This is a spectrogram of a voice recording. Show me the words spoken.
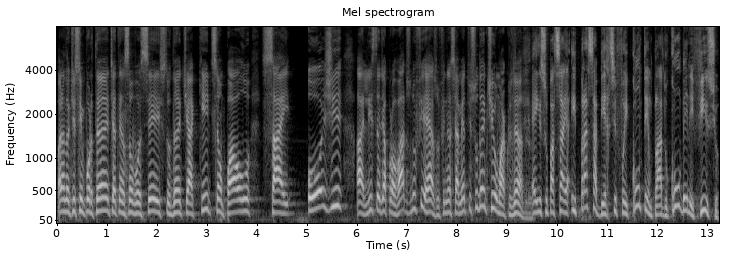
Olha, notícia importante, atenção você, estudante aqui de São Paulo, sai hoje a lista de aprovados no FIES, o financiamento estudantil, Marcos Leandro. É isso, Passaia. E para saber se foi contemplado com o benefício,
